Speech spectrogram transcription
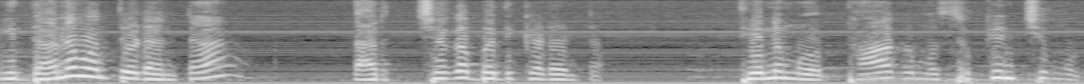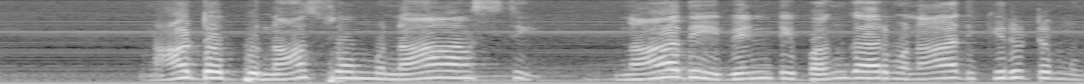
ఈ ధనవంతుడంట దర్జగా బతికాడంట. తినము తాగము సుఖించము. నా డబ్బు నా సొమ్ము నా ఆస్తి నాది వెండి బంగారము నాది కిరీటము.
